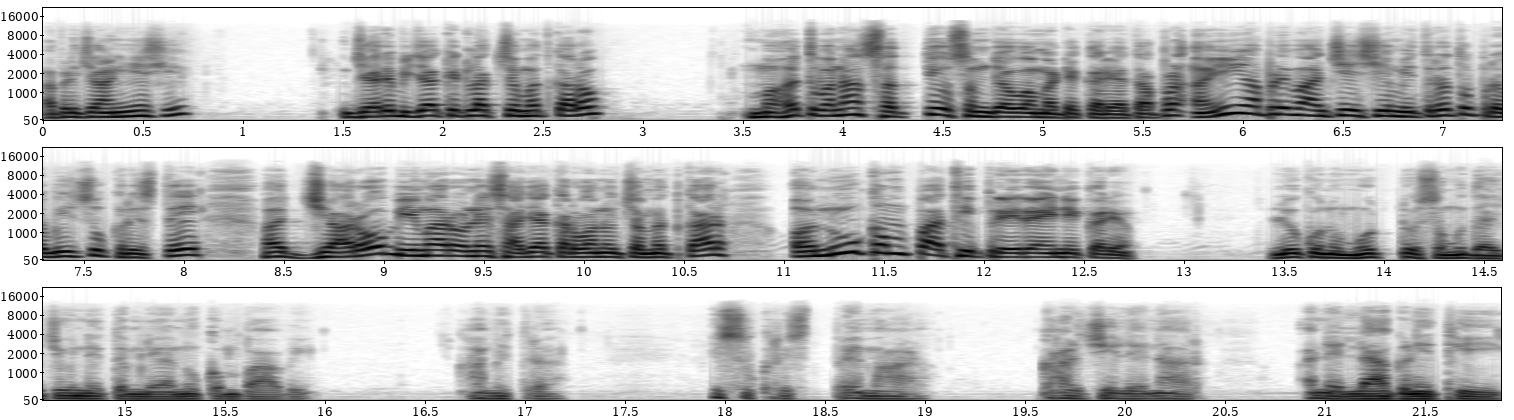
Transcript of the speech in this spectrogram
આપણે જાણીએ છીએ, જ્યારે બીજા કેટલાક ચમત્કારો મહત્વના સત્યો સમજાવવા માટે કર્યા હતા. પણ અહીં આપણે વાંચીએ છીએ, મિત્ર, તો પ્રભુ ઈસુ ખ્રિસ્તે હજારો બીમારોને સાજા કરવાનો ચમત્કાર અનુકંપાથી પ્રેરાઈને કર્યો. લોકોનો મોટો સમુદાય જોઈને તમને અનુકંપા આવે. હા, મિત્ર, ઈસુ ખ્રિસ્ત પ્રેમાળ, કાળજી લેનાર અને લાગણીથી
